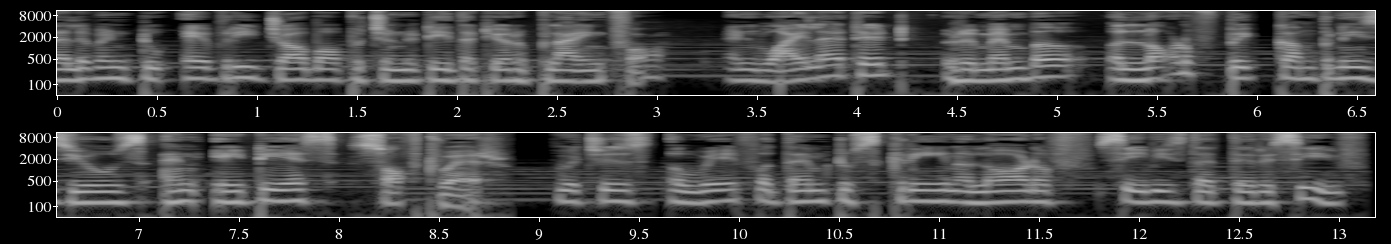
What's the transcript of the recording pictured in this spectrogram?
relevant to every job opportunity that you're applying for. And while at it, remember a lot of big companies use an ATS software, which is a way for them to screen a lot of CVs that they receive.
